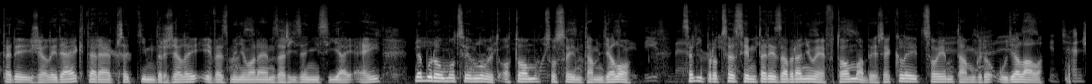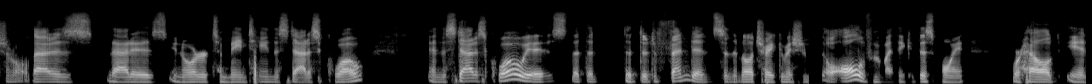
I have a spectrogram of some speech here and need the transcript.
Tedy, že lidé, které předtím drželi i ve zmiňovaném zařízení CIA, nebudou moci mluvit o tom, co se jim tam dělo. Celý proces jim tedy zabraňuje v tom, aby řekli, co jim tam kdo udělal. And the status quo is that the that the defendants in the military commission, all of whom I think at this point were held in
